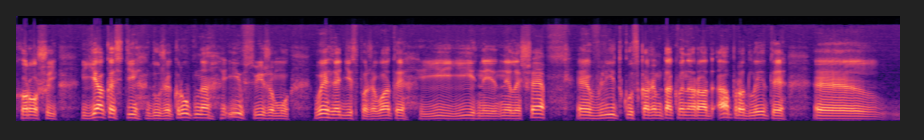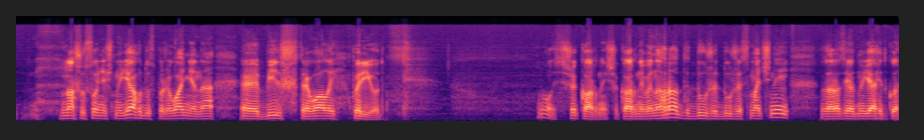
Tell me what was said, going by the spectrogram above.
хорошій якості, дуже крупна і в свіжому вигляді споживати її не, лише е, влітку, скажімо так, виноград, а продлити е, нашу сонячну ягоду споживання на е, більш тривалий період. Ну, ось шикарний, шикарний виноград, дуже-дуже смачний. Зараз я одну ягідку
